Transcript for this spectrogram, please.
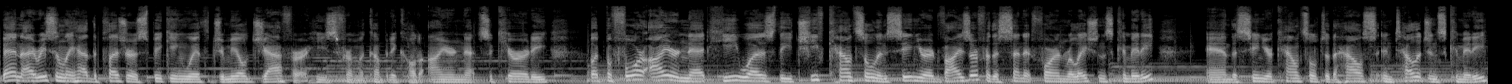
Ben, I recently had the pleasure of speaking with Jamil Jaffer. He's from a company called IronNet Security. But before IronNet, he was the chief counsel and senior advisor for the Senate Foreign Relations Committee and the senior counsel to the House Intelligence Committee,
